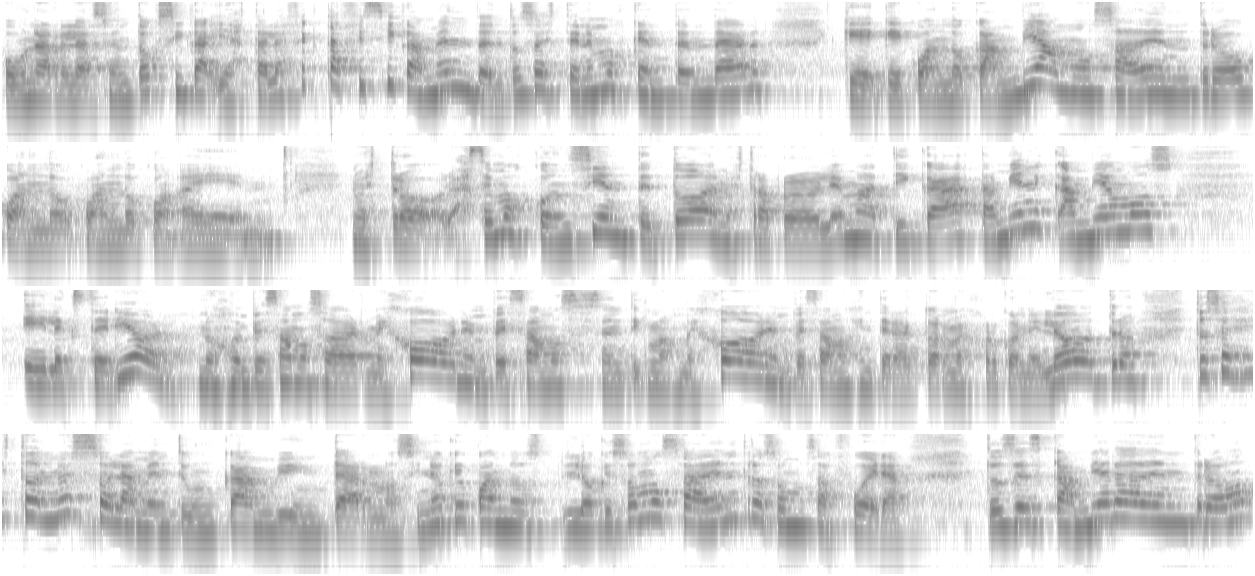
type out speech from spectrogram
o una relación tóxica y hasta le afecta físicamente. Entonces tenemos que entender que, que cuando cambiamos adentro cuando cuando eh, nuestro hacemos consciente toda nuestra problemática también cambiamos el exterior, nos empezamos a ver mejor, empezamos a sentirnos mejor, empezamos a interactuar mejor con el otro. Entonces esto no es solamente un cambio interno, sino que cuando lo que somos adentro somos afuera. Entonces cambiar adentro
